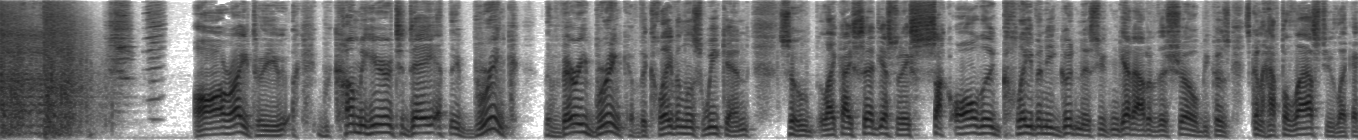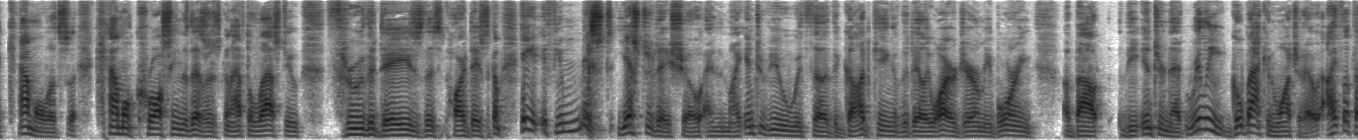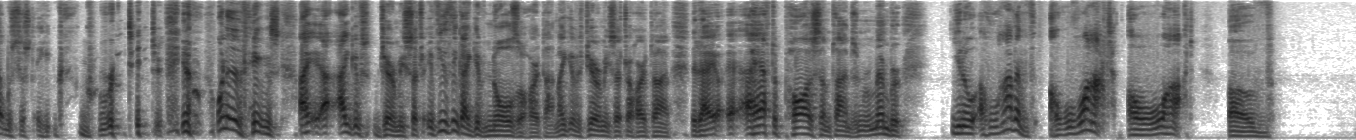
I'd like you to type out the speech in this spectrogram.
All right, we come here today at the brink, the very brink of the Klavanless weekend. So, like I said yesterday, suck all the Klavany goodness you can get out of this show because it's going to have to last you like a camel. It's a camel crossing the desert. It's going to have to last you through the days, the hard days to come. Hey, if you missed yesterday's show and my interview with uh, the God King of the Daily Wire, Jeremy Boring, about the internet, really go back and watch it. I, I thought that was just a great interview. You know, one of the things I, I give Jeremy such, if you think I give Knowles a hard time, I give Jeremy such a hard time that I, I have to pause sometimes and remember, you know, a lot of, a lot, a lot of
